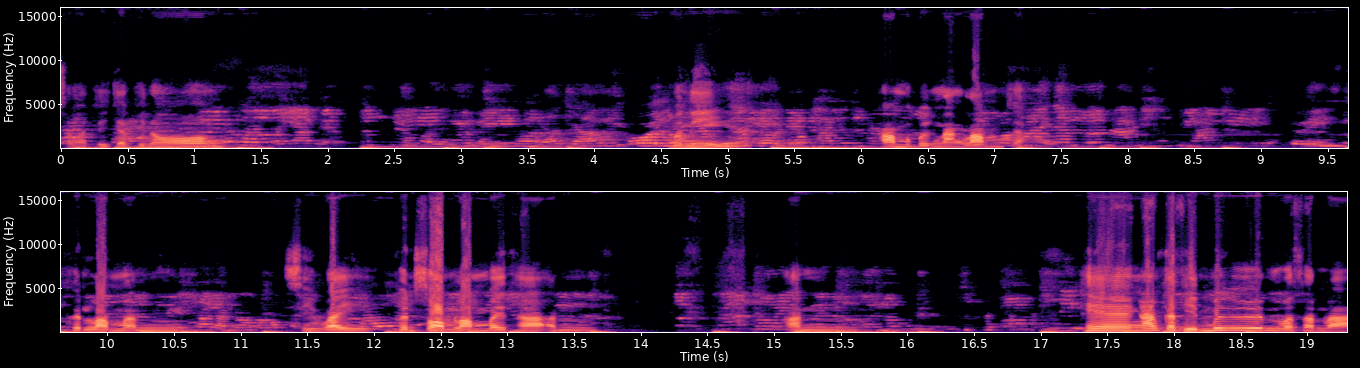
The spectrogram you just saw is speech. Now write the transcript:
สวัสดีจ้ะพี่น้องมื่อนี้พามาเบิ่งนางล้ำจ้ะเพิ่นล้ำอันสีไว้เพิ่นซ้อมล้ำไว้ท่าอัน อันแห่งานกฐินมื่นว่าซั่นว่า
